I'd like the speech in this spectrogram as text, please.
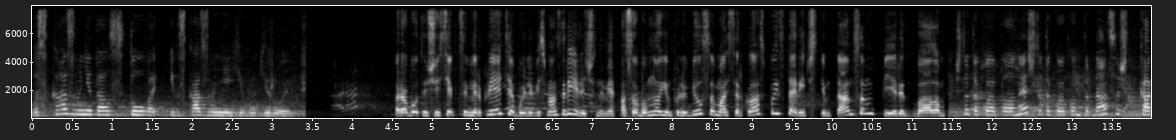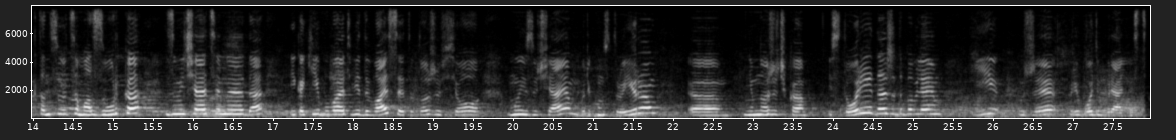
высказывание Толстого и высказывание его героев. Работающие секции мероприятия были весьма зрелищными. Особо многим полюбился мастер-класс по историческим танцам перед балом. Что такое полонез, что такое контрданс, как танцуется мазурка замечательная, да, и какие бывают виды вальса, это тоже все мы изучаем, реконструируем, э, немножечко истории даже добавляем и уже приводим в реальность.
